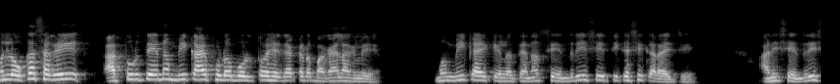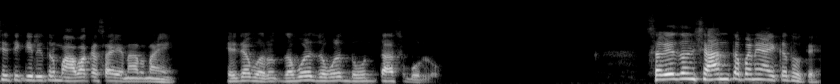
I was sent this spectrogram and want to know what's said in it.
मग लोक सगळी आतुरतेनं मी काय पुढं बोलतो ह्याच्याकडे बघायला लागले. मग मी काय केलं? त्यांना सेंद्रिय शेती कशी करायची? आणि सेंद्रिय शेती केली तर मावा कसा येणार नाही? ह्याच्यावर जवळजवळ दोन तास बोललो. सगळेजण शांतपणे ऐकत होते.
